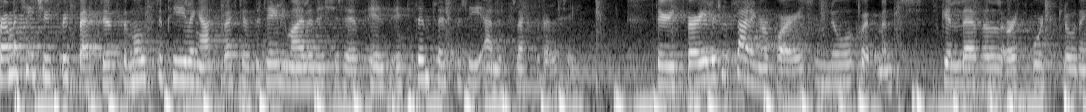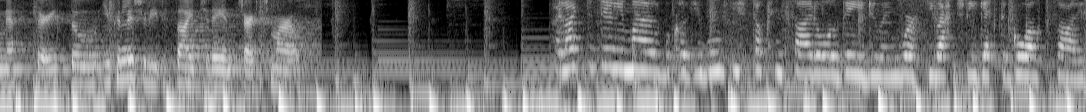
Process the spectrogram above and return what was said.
From a teacher's perspective, the most appealing aspect of the Daily Mile initiative is its simplicity and its flexibility. There is very little planning required, no equipment, skill level or sports clothing necessary, so you can literally decide today and start tomorrow. I like the Daily Mile because you won't be stuck inside all day doing work. You actually get to go outside.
